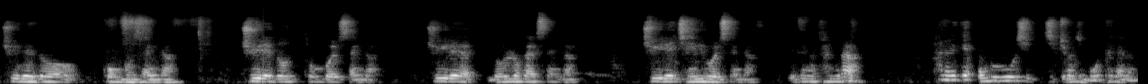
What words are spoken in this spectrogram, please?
주일에도 공부 생각, 주일에도 돈 벌 생각, 주일에 놀러 갈 생각, 주일에 재미 볼 생각, 이 생각하느라 하나님께 오롯이 집중하지 못하게 하는.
